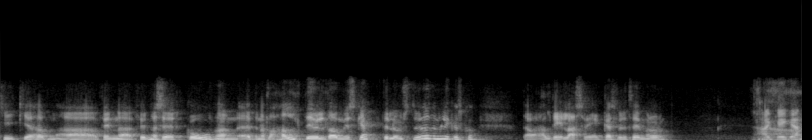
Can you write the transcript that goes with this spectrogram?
kíkja þarna, að finna, finna sér góðan, þetta er náttúrulega haldið yfirleitt á mjög skemmtilegum stöðum líka, sko. Það var haldið í Las Vegas fyrir tveimur árum. Það er ekki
